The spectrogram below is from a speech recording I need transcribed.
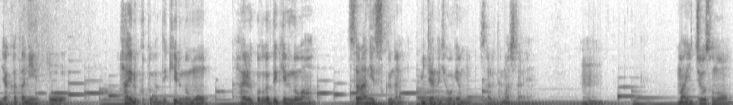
館にこう入ることができるのも入ることができるのはさらに少ないみたいな表現もされてましたね。うん。まあ一応その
